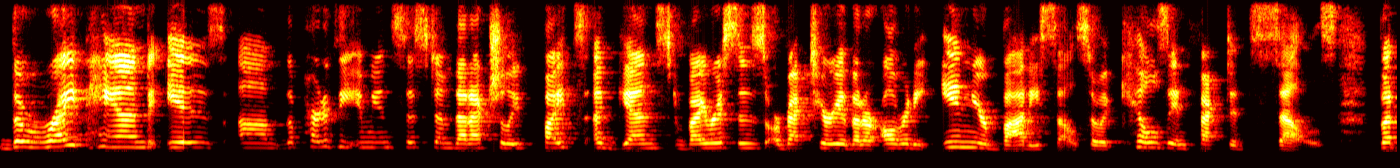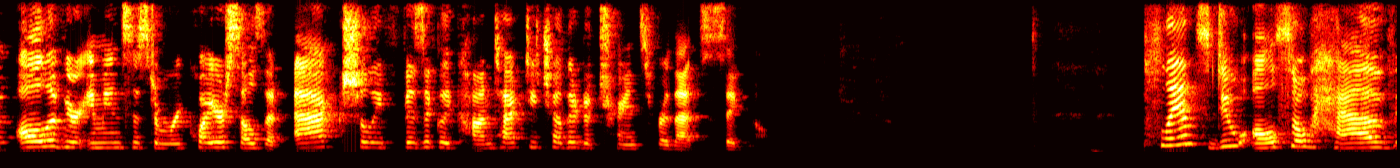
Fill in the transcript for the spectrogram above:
The right hand is um, the part of the immune system that actually fights against viruses or bacteria that are already in your body cells. So it kills infected cells. But all of your immune system requires cells that actually physically contact each other to transfer that signal. Plants do also have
